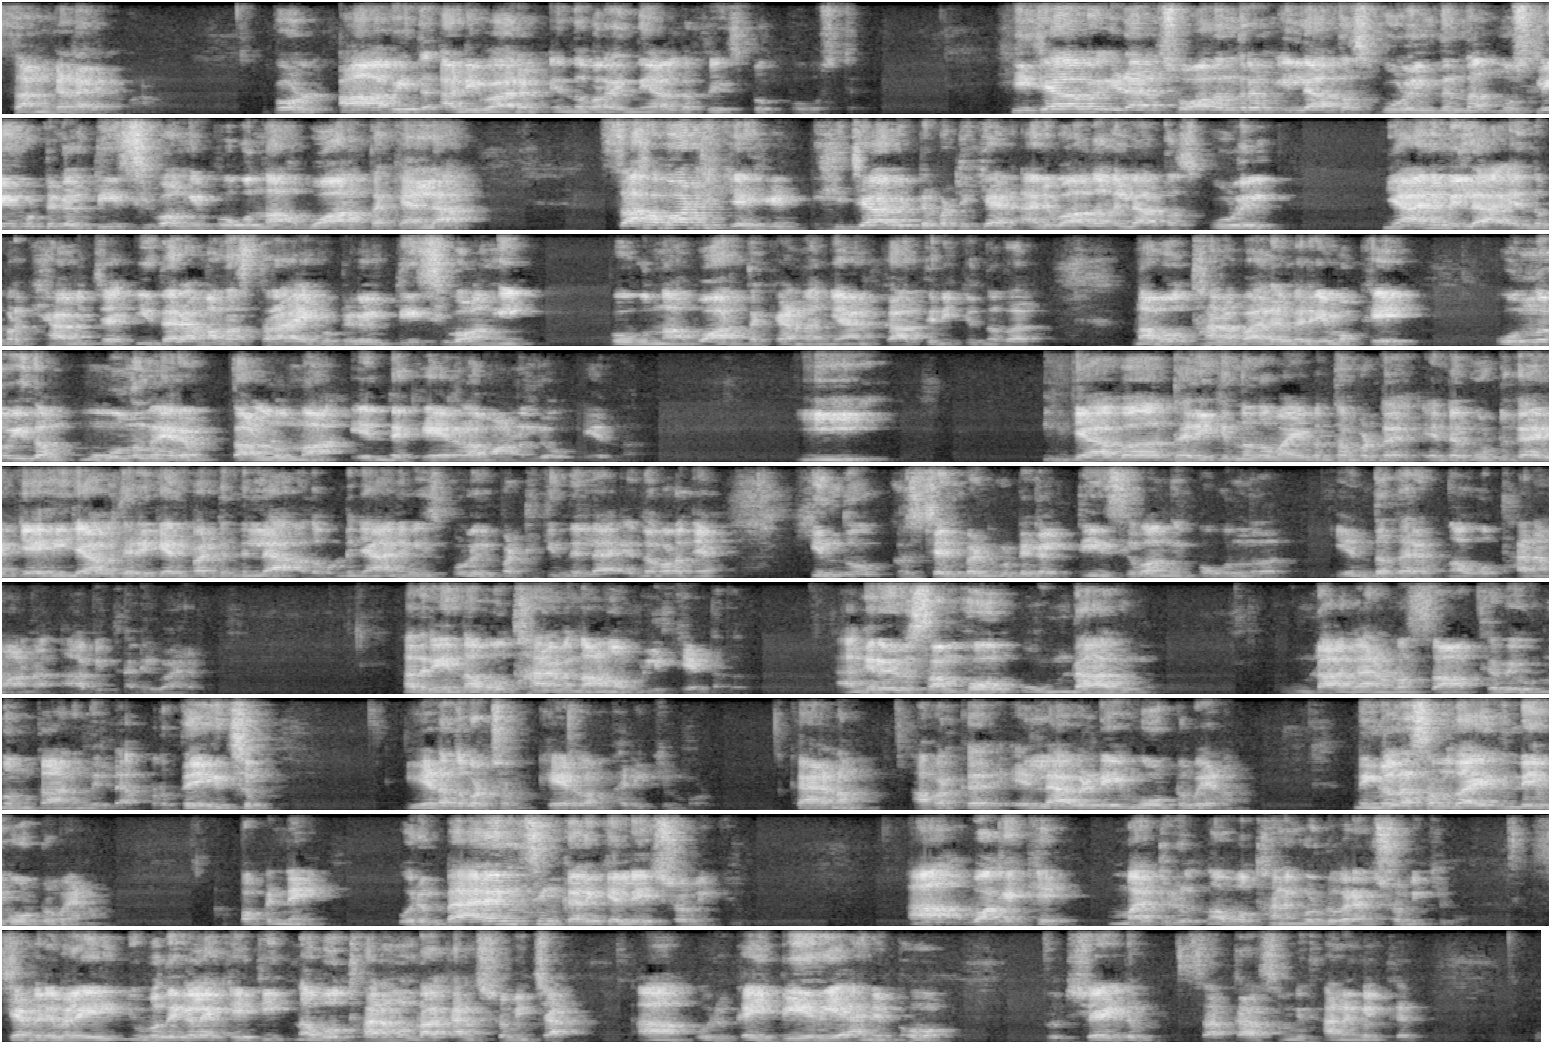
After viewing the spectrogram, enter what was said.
സങ്കടകരമാണ്. ഇപ്പോൾ ആബിദ് അടിവാരം എന്ന് പറയുന്നയാളുടെ ഫേസ്ബുക്ക് പോസ്റ്റ് ഹിജാബ് ഇടാൻ സ്വാതന്ത്ര്യം ഇല്ലാത്ത സ്കൂളിൽ നിന്ന് മുസ്ലിം കുട്ടികൾ ടി സി വാങ്ങിപ്പോകുന്ന വാർത്തക്കല്ല സഹപാഠിക്ക് ഹി- ഹിജാബ് ഇട്ട് പഠിക്കാൻ അനുവാദമില്ലാത്ത സ്കൂളിൽ ഞാനുമില്ല എന്ന് പ്രഖ്യാപിച്ച് ഇതര മതസ്ഥരായ കുട്ടികൾ ടി സി വാങ്ങി പോകുന്ന വാർത്തക്കാണ് ഞാൻ കാത്തിരിക്കുന്നത്. നവോത്ഥാന പാരമ്പര്യമൊക്കെ ഒന്നു വീതം മൂന്ന് നേരം തള്ളുന്ന എന്റെ കേരളമാണല്ലോ എന്ന്. ഈ ഹിജാബ് ധരിക്കുന്നതുമായി ബന്ധപ്പെട്ട് എന്റെ കൂട്ടുകാരിക്ക് ഹിജാബ് ധരിക്കാൻ പറ്റുന്നില്ല. അതുകൊണ്ട് ഞാനും ഈ സ്കൂളിൽ പഠിക്കുന്നില്ല എന്ന് പറഞ്ഞ് ഹിന്ദു ക്രിസ്ത്യൻ പെൺകുട്ടികൾ ടി സി വാങ്ങിപ്പോകുന്നത് എന്ത് തരം നവോത്ഥാനമാണ് ആബിദ് അടിവാരം അതിനെ നവോത്ഥാനം എന്നാണോ വിളിക്കേണ്ടത്? അങ്ങനെ ഒരു സംഭവം ഉണ്ടാകും ഉണ്ടാകാനുള്ള സാധ്യതയൊന്നും കാണുന്നില്ല. പ്രത്യേകിച്ചും ഇടതുപക്ഷം കേരളം ഭരിക്കുമ്പോൾ. കാരണം അവർക്ക് എല്ലാവരുടെയും വോട്ട് വേണം. നിങ്ങളുടെ സമുദായത്തിന്റെയും വോട്ട് വേണം. അപ്പൊ പിന്നെ ഒരു ബാലൻസിങ് കളിക്കല്ലേ ശ്രമിക്കൂ. ആ വകയ്ക്ക് മറ്റൊരു നവോത്ഥാനം കൊണ്ടുവരാൻ ശ്രമിക്കും. ശബരിമലയിൽ യുവതികളെ കയറ്റി നവോത്ഥാനം ഉണ്ടാക്കാൻ ശ്രമിച്ച ആ ഒരു കൈപ്പേറിയ അനുഭവം തീർച്ചയായിട്ടും സർക്കാർ സംവിധാനങ്ങൾക്ക്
